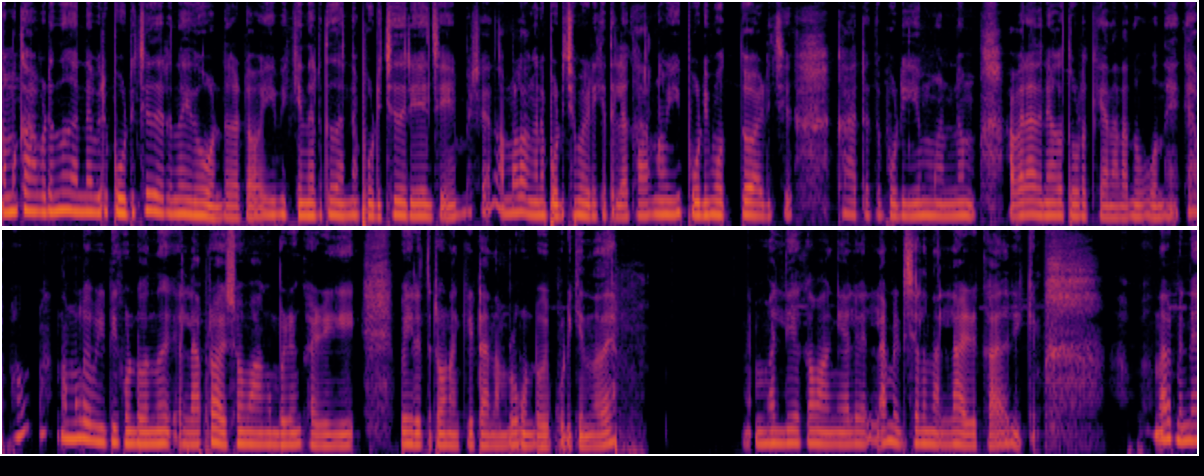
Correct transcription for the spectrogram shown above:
നമുക്ക് അവിടുന്ന് തന്നെ ഇവർ പൊടിച്ച് തരുന്ന ഇതും ഉണ്ട് കേട്ടോ. ഈ വിൽക്കുന്നിടത്ത് തന്നെ പൊടിച്ച് തരികയും ചെയ്യും. പക്ഷേ നമ്മളങ്ങനെ പൊടിച്ച് മേടിക്കത്തില്ല. കാരണം ഈ പൊടി മൊത്തം അടിച്ച് കാറ്റത്ത് പൊടിയും മണ്ണും അവരതിനകത്തൂടെയൊക്കെയാണ് നടന്നു പോകുന്നതൊക്കെ. അപ്പം നമ്മൾ വീട്ടിൽ കൊണ്ടുവന്ന് എല്ലാ പ്രാവശ്യവും വാങ്ങുമ്പോഴും കഴുകി വെയിലത്തിട്ട് ഉണക്കിയിട്ടാണ് നമ്മൾ കൊണ്ടുപോയി പൊടിക്കുന്നത്. മല്ലിയൊക്കെ വാങ്ങിയാലും എല്ലാം മേടിച്ചാലും നല്ല അഴുക്കായിരിക്കും. അന്നേരം പിന്നെ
